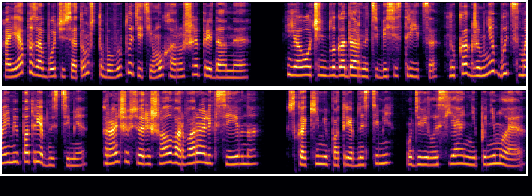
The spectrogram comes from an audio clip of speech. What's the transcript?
А я позабочусь о том, чтобы выплатить ему хорошее приданное. «Я очень благодарна тебе, сестрица, но как же мне быть с моими потребностями? Раньше все решала Варвара Алексеевна». «С какими потребностями?» – удивилась я, не понимая.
